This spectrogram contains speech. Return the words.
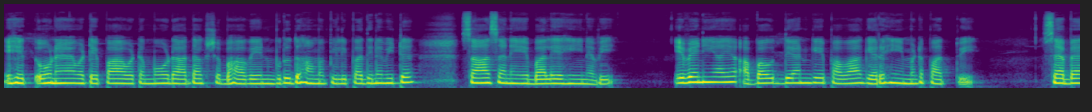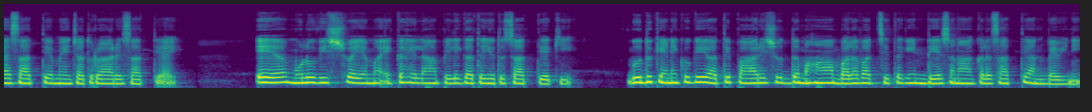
එහෙත් ඕනෑවට එපාවට මෝඩ අදක්ෂ භාවයෙන් බුදුදහම පිළිපදින විට ශාසනයේ බලය හීන වේ. එවැනි අය අබෞද්ධයන්ගේ පවා ගැරහීමටපත් වේ. සැබෑ සත්‍ය මේ චතුරාර්ය සත්‍යයි. එය මුළු විශ්වයම එකහෙලා පිළිගත යුතු සත්‍යකි. බුදු කෙනෙකුගේ අති පාරිශුද්ධ මහා බලවත් සිතකින් දේශනා කළ සත්‍යයන් බැවිනි.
